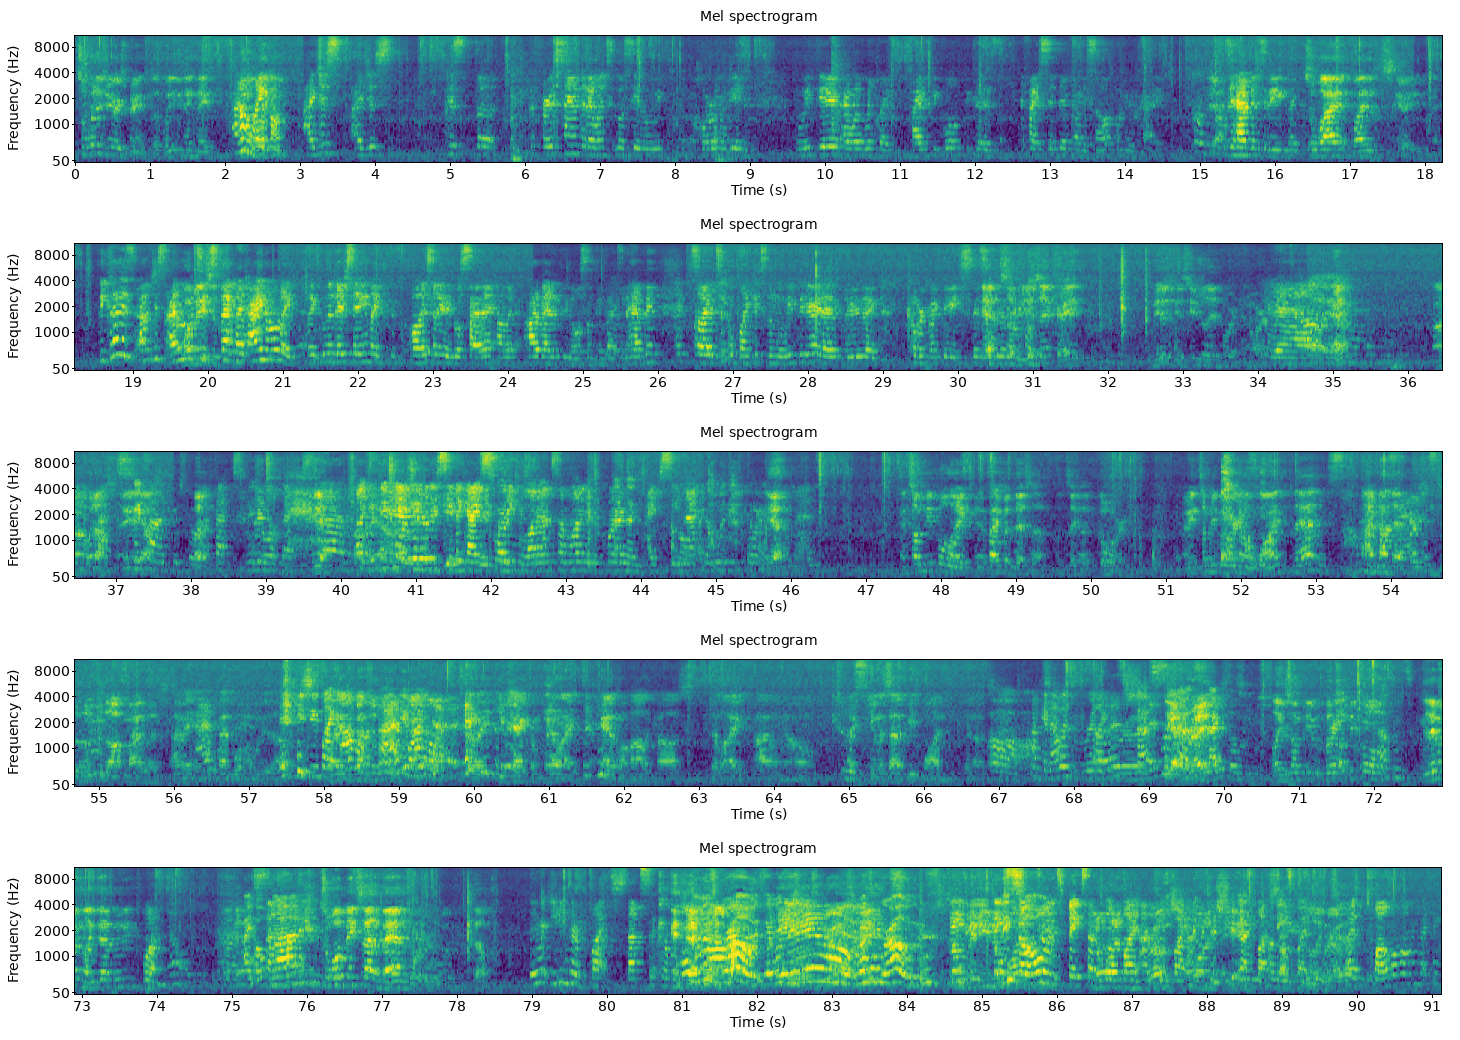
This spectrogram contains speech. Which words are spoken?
So what is your experience with it? What do you think made? I don't like them. I just, I just, cause the, the first time that I went to go see a movie, a horror movie in the movie theater, I went with like five people because if I sit there by myself, I'm gonna cry. Oh, Yeah. Cause it happened to me like. So why why does it scare you? you? Because I'm just, I don't know What what to expect. Like I know, like, like when they're saying like if all of a sudden they go silent, I like automatically know something bad's gonna happen. So I took a blanket to the movie theater and I like, literally like covered my face. There's Yeah, something so like- music, right? Music is hugely important in. Yeah. Oh, yeah. Uh, what else? Anything else? on a true story. What? Effects, visual effects. Yeah. Like if you can't literally see the guy squirting blood on someone in the corner, then I've seen that in a movie before. Yeah. And some people like, if I put this up, let's say like gore. I mean, some people are gonna want that. I'm not that person, so this is off my list. I mean, it depends what movie though. She's like, Like, I'm depends a, what I movie. want So, that. like, you can't compare like Cannibal Holocaust to like, I don't know, To like the- Human Centipede one. They're not the same. Oh. Okay, that was really Oh, that's- gross. That's like Yeah, right? special. Like some people, but some people, That did anyone like that movie? What? No. I hope not. So what makes that a bad horror film? They were eating their butts. That's the whole It was gross. It was, Ew. it was gross. So They, maybe you they don't want sold- sewed his face You onto don't a want it butt, to be onto gross. a butt, You onto want a butt, to be- butt, Yeah, face butt. really. I had uh, twelve of them, I think it was.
